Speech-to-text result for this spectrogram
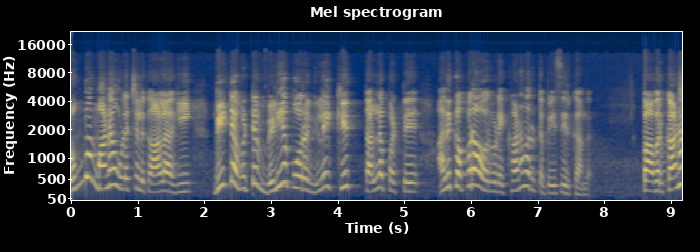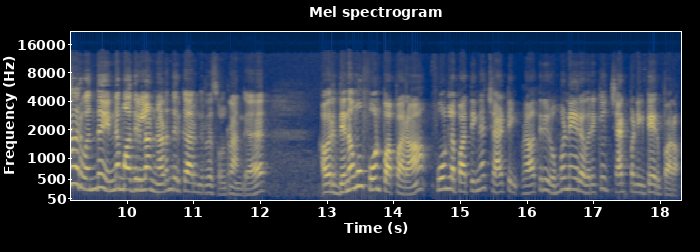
ரொம்ப மன உளைச்சலுக்கு ஆளாகி வீட்டை விட்டு வெளியே போகிற நிலைக்கு தள்ளப்பட்டு அதுக்கப்புறம் அவருடைய கணவர்கிட்ட பேசியிருக்காங்க. இப்போ அவர் கணவர் வந்து என்ன மாதிரிலாம் நடந்திருக்காருங்கிறத சொல்கிறாங்க அவர் தினமும் ஃபோன் பார்ப்பாராம். ஃபோனில் பார்த்தீங்கன்னா சேட்டிங் ராத்திரி ரொம்ப நேரம் வரைக்கும் சேட் பண்ணிக்கிட்டே இருப்பாராம்.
